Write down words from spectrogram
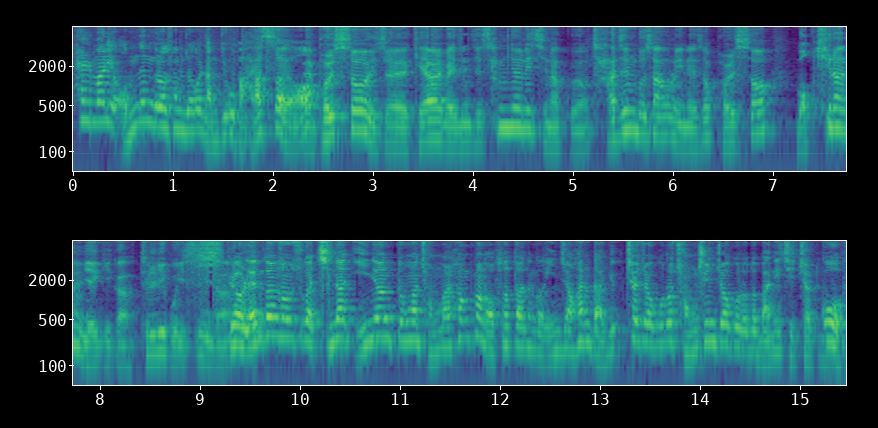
할 말이 없는 그런 성적을 남기고 말았어요. 네, 벌써 이제 계약을 맺은 지 3년이 지났고요. 잦은 부상으로 인해서 벌써 먹튀라는 얘기가 들리고 있습니다. 그리고 랜던 선수가 지난 2년 동안 정말 형편없었다는 거 인정한다. 육체적으로 정신적으로도 많이 지쳤고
